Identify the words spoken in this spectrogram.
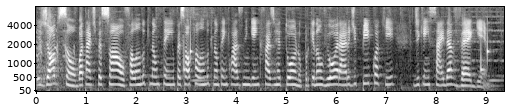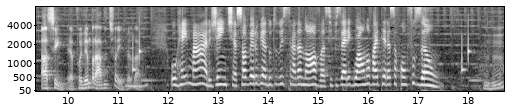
o Jobson, boa tarde, pessoal. Falando que não tem. O pessoal falando que não tem quase ninguém que faz o retorno, porque não viu o horário de pico aqui de quem sai da VEG. Ah, sim, é, foi lembrado disso aí, é verdade. O Reimar, gente, é só ver o viaduto do Estrada Nova. Se fizer igual, não vai ter essa confusão. Uhum.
